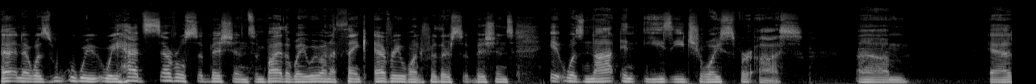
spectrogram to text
And it was we we had several submissions, and by the way, we want to thank everyone for their submissions. It was not an easy choice for us. Um, yeah,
